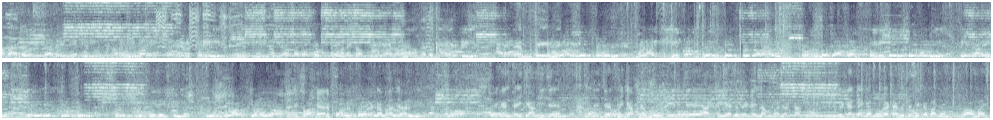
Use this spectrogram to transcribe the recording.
আবার তাদের নীতি পরিবারের সকল করে কস্তিরিকের উপরে এখানে ছেলেদের জন্য দেশি বিদেশি বাজার। ওইখান থেকে আমি যে মানে যে থেকে আপনার মুরগির যে আর কি আছে দেখাইলাম বাজারটা ওইখান থেকে পুরোটা হইতেছে এটা বাজার। ওয়াও মাই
